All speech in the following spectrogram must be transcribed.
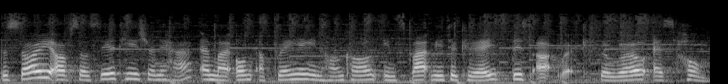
The story of Société Générale and my own upbringing in Hong Kong inspired me to create this artwork, The World as Home,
